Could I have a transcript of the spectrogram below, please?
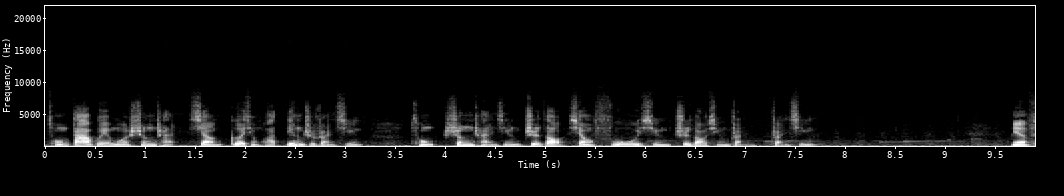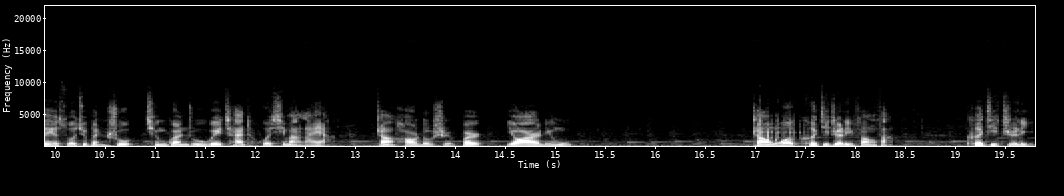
从大规模生产向个性化定制转型，从生产型制造向服务型制造型转转型。免费索取本书，请关注 WeChat 或喜马拉雅，账号都是奔儿幺二零五。掌握科技治理方法，科技治理，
